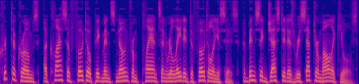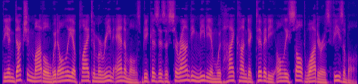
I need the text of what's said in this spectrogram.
Cryptochromes, a class of photopigments known from plants and related to photolysis, have been suggested as receptor molecules. The induction model would only apply to marine animals because as a surrounding medium with high conductivity only salt water is feasible.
